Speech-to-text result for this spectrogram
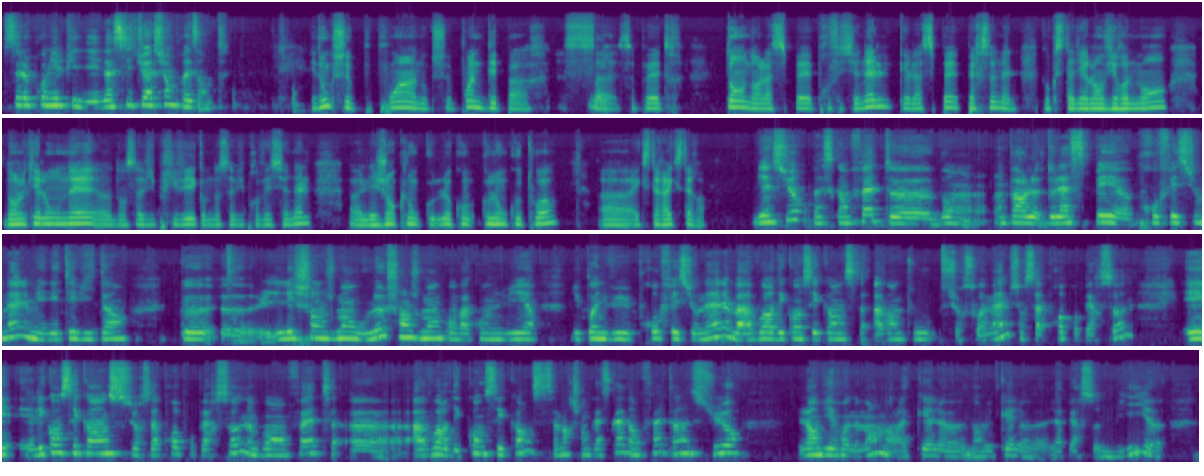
c'est le premier pilier, la situation présente. Et donc ce point, donc ce point de départ, ça, peut être tant dans l'aspect professionnel que l'aspect personnel. Donc, c'est-à-dire l'environnement dans lequel on est, euh, dans sa vie privée comme dans sa vie professionnelle, euh, les gens que l'on côtoie, etc., etc. Bien sûr, parce qu'en fait, bon, on parle de l'aspect professionnel, mais il est évident que euh, les changements ou le changement qu'on va conduire du point de vue professionnel va avoir des conséquences avant tout sur soi-même, sur sa propre personne. Et les conséquences sur sa propre personne vont en fait euh, avoir des conséquences, ça marche en cascade en fait, hein, sur l'environnement dans, dans lequel la personne vit,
